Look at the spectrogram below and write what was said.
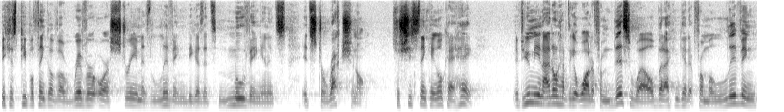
Because people think of a river or a stream as living because it's moving and it's, it's directional. So she's thinking, okay, hey, if you mean I don't have to get water from this well, but I can get it from a living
